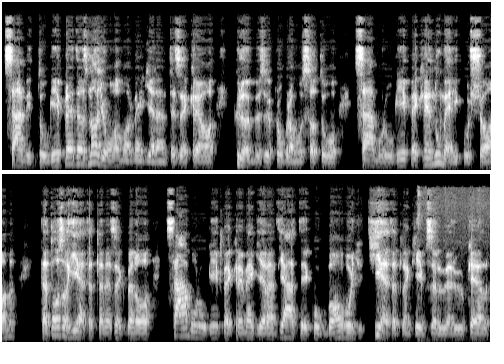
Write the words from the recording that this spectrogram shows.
számítógépre, de az nagyon hamar megjelent ezekre a különböző programozható számológépekre numerikusan, tehát az a hihetetlen ezekben a számológépekre megjelent játékokban, hogy hihetetlen képzelőerő kell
